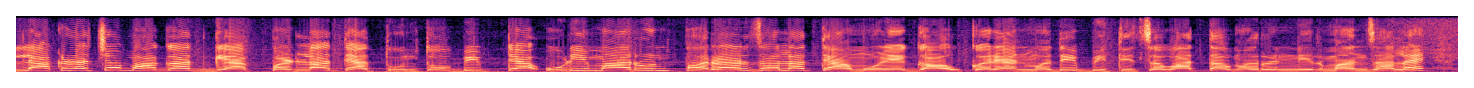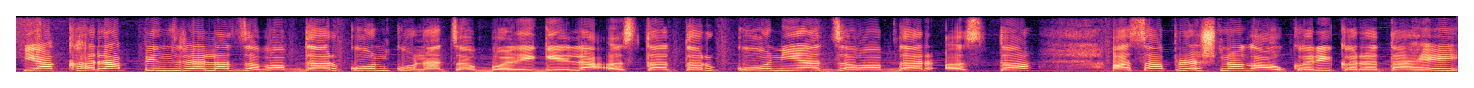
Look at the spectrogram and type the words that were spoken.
लाकडाच्या भागात गॅप पडला त्यातून तो बिबट्या उडी मारून फरार झाला. त्यामुळे गावकऱ्यांमध्ये भीतीचं वातावरण निर्माण झालंय. या खराब पिंजऱ्याला जबाबदार कोण? कोणाचा बळी गेला असता तर कोण यात जबाबदार असता? असा प्रश्न गावकरी करत आहे.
